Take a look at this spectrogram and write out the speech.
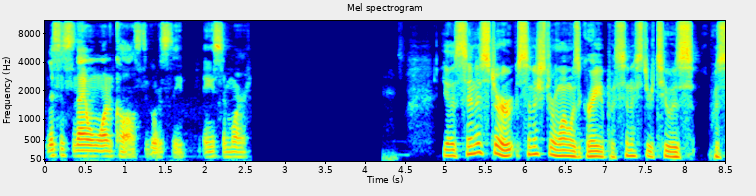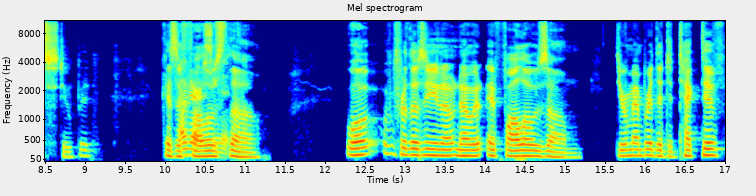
Listen to 911 calls to go to sleep. ASMR. yeah. Sinister Sinister one was great, but Sinister two is was stupid because it follows it. the. Well, for those of you who don't know, it, it follows. Um, do you remember the detective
